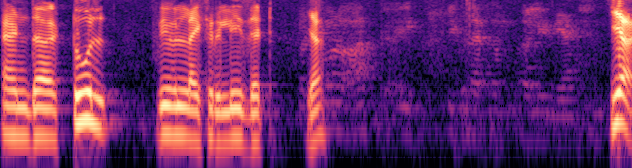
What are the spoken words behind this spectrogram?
and the tool we will like release it. Yeah.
